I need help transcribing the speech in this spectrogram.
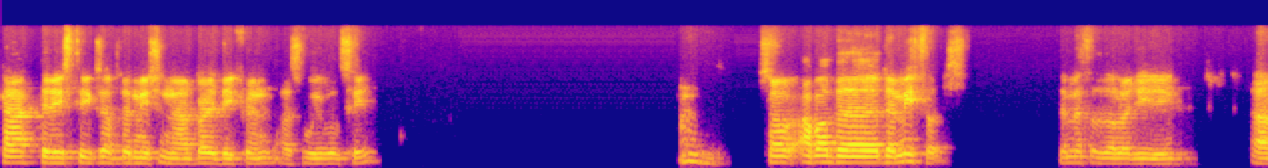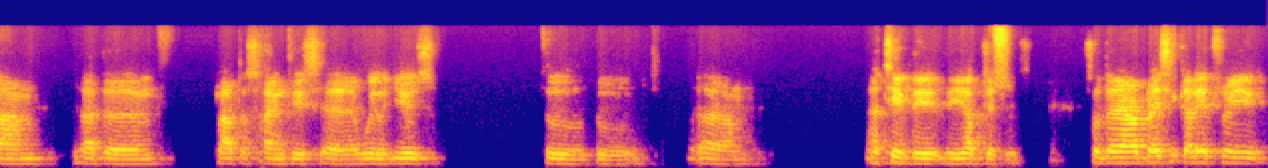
characteristics of the mission are very different, as we will see. So about the, the methods, the methodology um, that the Plato scientists uh, will use to, to um, achieve the, the objectives. So there are basically three,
